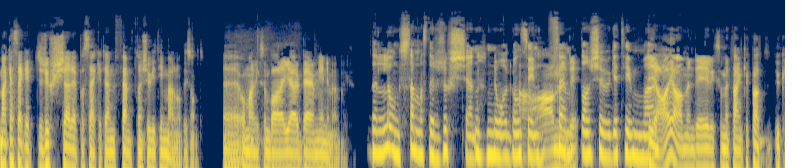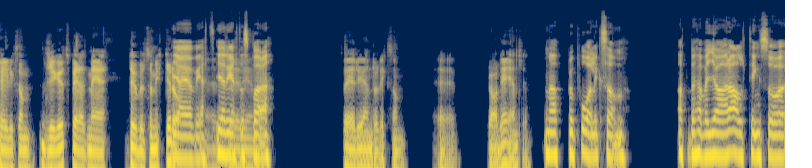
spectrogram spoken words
man kan säkert ruscha det på säkert en 15-20 timmar eller något sånt. Eh, om man liksom bara gör bare minimum. Liksom. Den långsammaste ruschen någonsin. Ja, men det- 15-20 timmar. Ja, ja, men det är liksom med tanke på att du kan ju liksom dryga ut spelet med dubbelt så mycket då. Ja, jag vet. Eh, Jag retas bara. Så är det ju ändå liksom eh, bra det egentligen. Men apropå liksom att behöva göra allting så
